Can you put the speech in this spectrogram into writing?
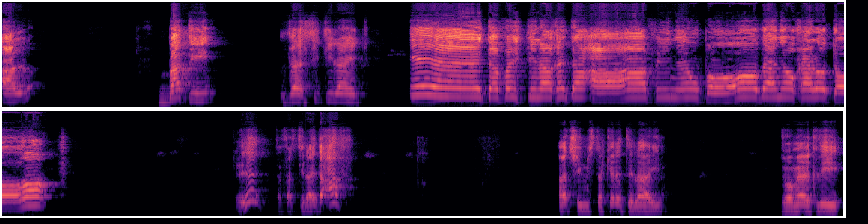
על, באתי ועשיתי לה את אה, תפסתי לך את האף, הנה הוא פה, ואני אוכל אותו. הנה, תפסתי לה את האף. עד שהיא מסתכלת אליי ואומרת לי,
